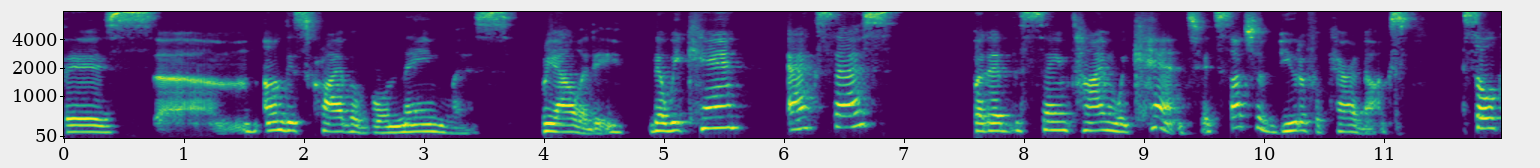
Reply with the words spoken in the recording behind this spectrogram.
this um, undescribable, nameless reality that we can't access but at the same time we can't. It's such a beautiful paradox. So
